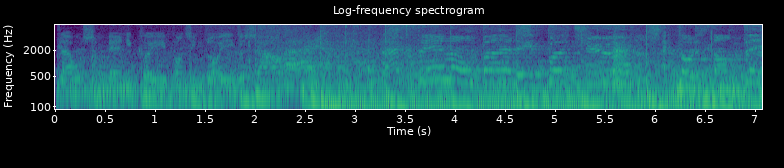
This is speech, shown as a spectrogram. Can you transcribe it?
在我身边，你可以放心做一个小孩。I see nobody but you. I thought it's something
